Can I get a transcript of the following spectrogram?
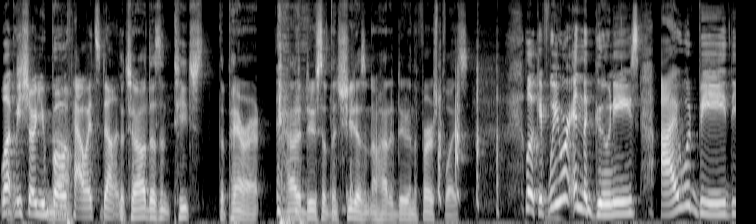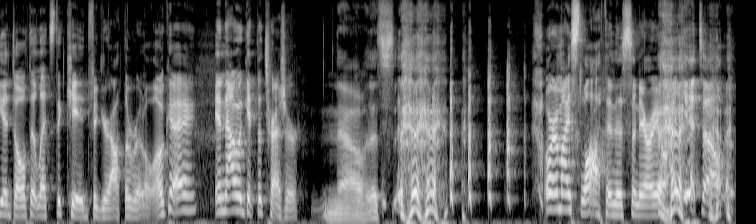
Let me show you both how it's done. The child doesn't teach the parent how to do something she doesn't know how to do in the first place. Look, if we were in the Goonies, I would be the adult that lets the kid figure out the riddle, okay? And I would get the treasure. No, that's Or am I sloth in this scenario? I can't tell.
